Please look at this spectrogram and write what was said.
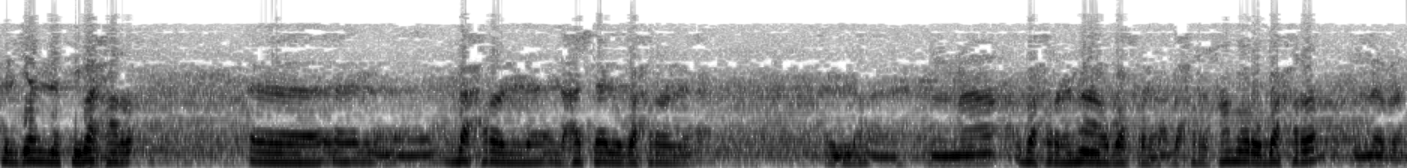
في الجنة بحر بحر العسل وبحر الماء. بحر الماء وبحر بحر الخمر وبحر اللبن.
